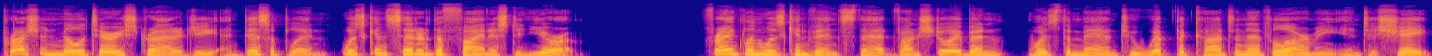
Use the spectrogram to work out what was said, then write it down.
Prussian military strategy and discipline was considered the finest in Europe. Franklin was convinced that von Steuben was the man to whip the Continental Army into shape.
